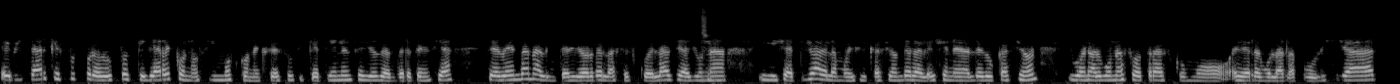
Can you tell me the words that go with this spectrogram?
Evitar que estos productos que ya reconocimos con excesos y que tienen sellos de advertencia se vendan al interior de las escuelas y hay una iniciativa de la modificación de la Ley General de Educación y bueno, algunas otras como eh, regular la publicidad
